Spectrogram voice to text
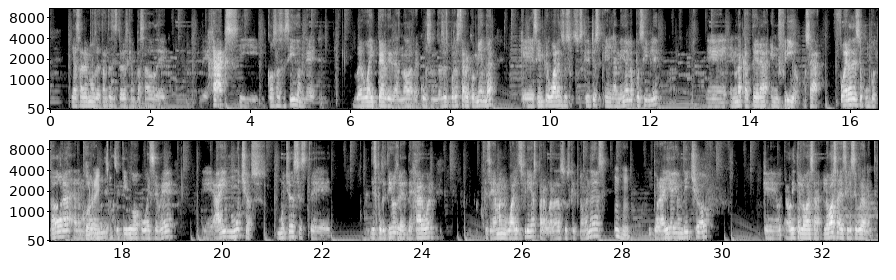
ya sabemos de tantas historias que han pasado de, de hacks y, cosas así, donde luego hay pérdidas ¿no? de recursos. Entonces, por eso se recomienda que siempre guarden sus, suscritos en la medida de lo posible eh, en una cartera en frío, o sea, fuera de su computadora, a lo mejor en un dispositivo USB. Eh, hay muchos, muchos este, dispositivos de, hardware que se llaman wallets frías para guardar sus criptomonedas. Y por ahí hay un dicho que ahorita lo vas a, lo vas a decir seguramente.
